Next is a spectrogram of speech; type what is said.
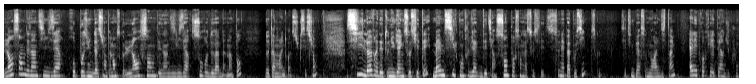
l'ensemble des indivisaires proposent une dation en paiement, parce que l'ensemble des indivisaires sont redevables d'un impôt, notamment les droits de succession. Si l'œuvre est détenue via une société, même si le contribuable détient 100% de la société, ce n'est pas possible, parce que c'est une personne morale distincte, elle est propriétaire du coup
